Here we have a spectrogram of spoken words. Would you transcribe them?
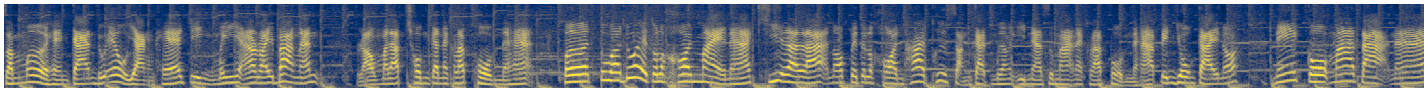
ซัมเมอร์แห่งการดูเอลอย่างแท้จริงมีอะไรบ้างนั้น เรามารับชมกันนะครับผมนะฮะ เปิดตัวด้วยตัวละครใหม่นะฮะคิราระเนาะเป็นตัวละครธาตุพืชสังกัดเมืองอินาซุมะนะครับผมนะฮะเป็นโยงไกเนาะเนโกมาตะนะฮะ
